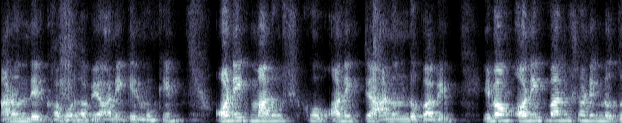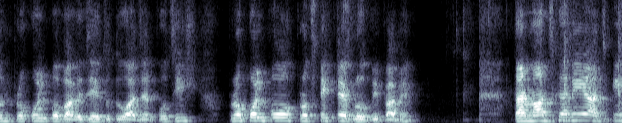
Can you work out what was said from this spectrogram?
আনন্দের খবর হবে, অনেকের মুখে। অনেক মানুষ খুব অনেকটা আনন্দ পাবে এবং অনেক মানুষ অনেক নতুন প্রকল্প পাবে যেহেতু দু হাজার পঁচিশ। প্রকল্প প্রত্যেকটা গ্রুপই পাবে। তার মাঝখানে আজকে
